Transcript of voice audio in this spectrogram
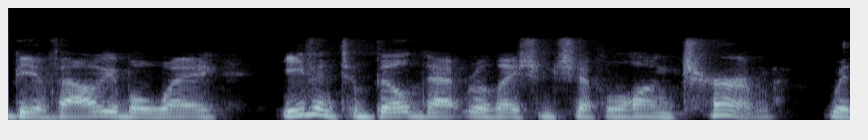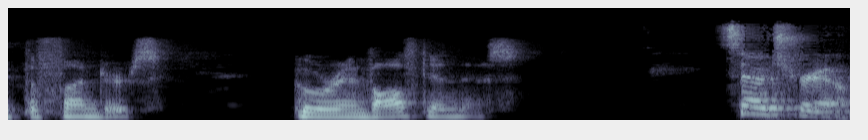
be a valuable way even to build that relationship long term with the funders who are involved in this. So true.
